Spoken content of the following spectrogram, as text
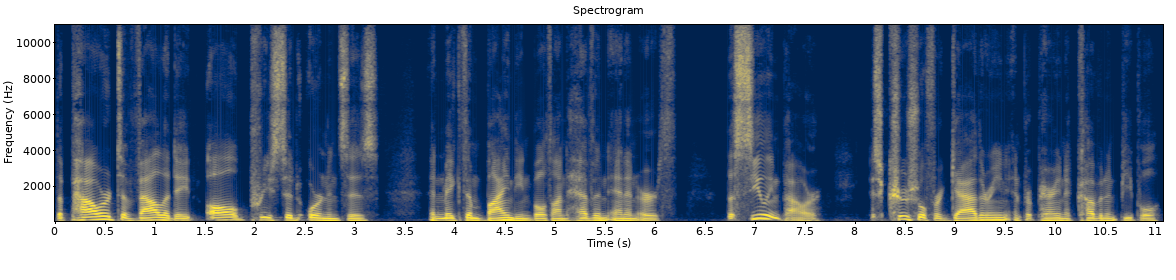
The power to validate all priesthood ordinances and make them binding both on heaven and on earth. The sealing power is crucial for gathering and preparing a covenant people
